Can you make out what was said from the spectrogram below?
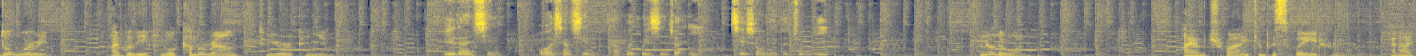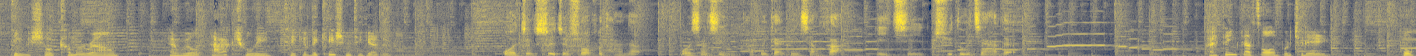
Don't worry, I believe he will come around to your opinion. 别担心，我相信他会回心转意，接受你的主意。Another one. I am trying to persuade her, and I think she'll come around and we'll actually take a vacation together. 我正试着说服她呢，我相信她会改变想法，一起去度假的。I think that's all for today. Hope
